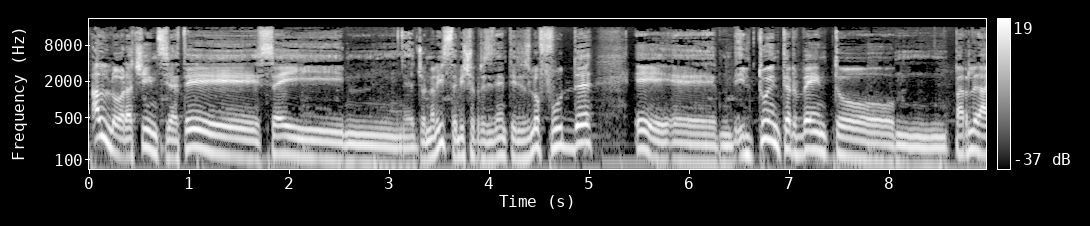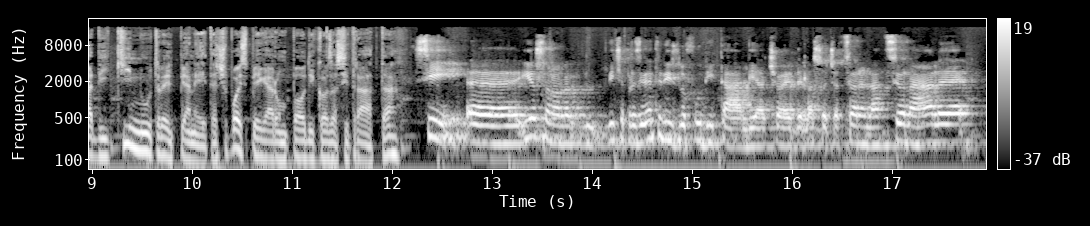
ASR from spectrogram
Allora, Cinzia, te sei mh, giornalista e vicepresidente di Slow Food e eh, il tuo intervento parlerà di chi nutre il pianeta. Ci puoi spiegare un po' di cosa si tratta? Sì, eh, io sono la vicepresidente di Slow Food Italia, cioè dell'associazione nazionale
